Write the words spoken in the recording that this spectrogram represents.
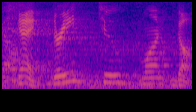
Okay, three, two, one, go.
